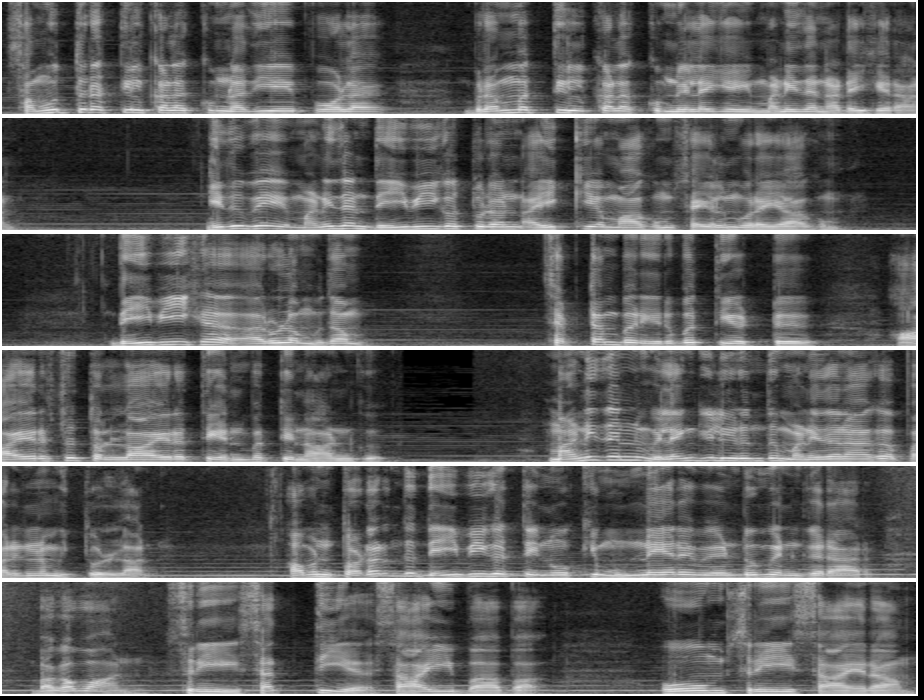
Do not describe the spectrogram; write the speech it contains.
சமுத்திரத்தில் கலக்கும் நதியைப் போல பிரம்மத்தில் கலக்கும் நிலையை மனிதன் அடைகிறான். இதுவே மனிதன் தெய்வீகத்துடன் ஐக்கியமாகும் செயல்முறையாகும். தெய்வீக அருளமுதம் செப்டம்பர் இருபத்தி எட்டு ஆயிரத்து தொள்ளாயிரத்து எண்பத்தி நான்கு. மனிதன் விலங்கிலிருந்து மனிதனாக பரிணமித்துள்ளான். அவன் தொடர்ந்து தெய்வீகத்தை நோக்கி முன்னேற வேண்டும் என்கிறார் பகவான் ஸ்ரீ சத்திய சாய் பாபா. ஓம் ஸ்ரீ சாய்ராம்.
